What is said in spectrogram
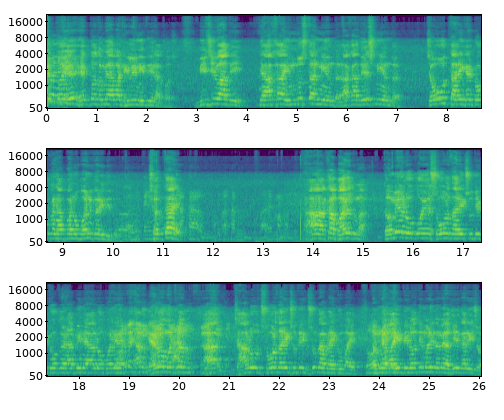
એક તો એક તો તમે આવા ઢીલી નીતિ રાખો છો. બીજી વાત ઈ કે આખા હિન્દુસ્તાનની અંદર આખા દેશની અંદર ચૌદ તારીખે ટોકન આપવાનું બંધ કરી દીધું. છતાંય હા આખા ભારતમાં. તમે લોકોએ સોળ તારીખ સુધી ટોકન આપીને આ લોકોને એનો મતલબ હા ચાલુ સોળ તારીખ સુધી શું કામ રાખ્યું ભાઈ? તમને માહિતી નહોતી મળી તમે અધિકારી છો.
